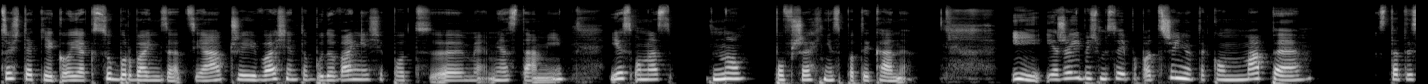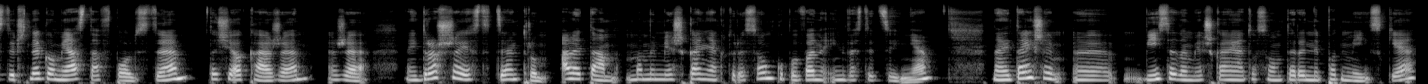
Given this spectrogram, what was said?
coś takiego jak suburbanizacja, czyli właśnie to budowanie się pod e, miastami, jest u nas no, powszechnie spotykane. I jeżeli byśmy sobie popatrzyli na taką mapę statystycznego miasta w Polsce, to się okaże, że najdroższe jest centrum, ale tam mamy mieszkania, które są kupowane inwestycyjnie. Najtańsze y, miejsca do mieszkania to są tereny podmiejskie,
